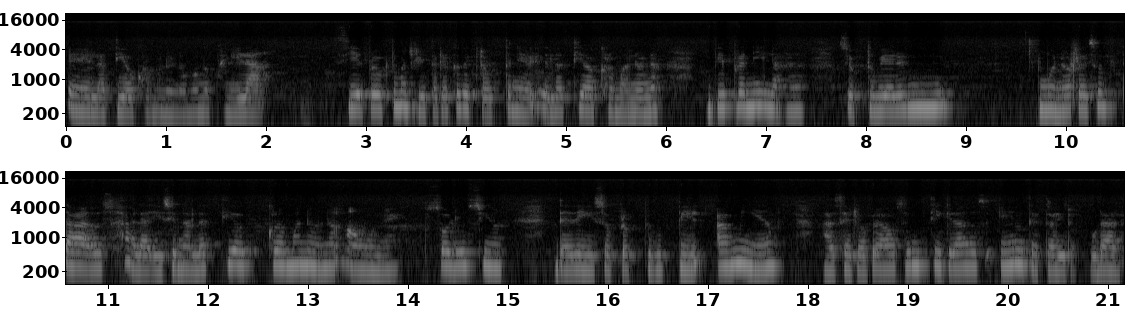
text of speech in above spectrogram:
eh, la tiocromanona monoprenilada. Si el producto mayoritario que se quiere obtener es la tiocromanona biprenilada, se obtuvieron buenos resultados al adicionar la tiocromanona a una solución de diisopropilamido a 0 grados centígrados en tetrahidrofurano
